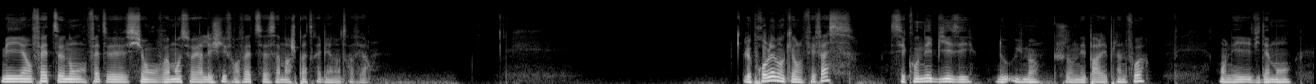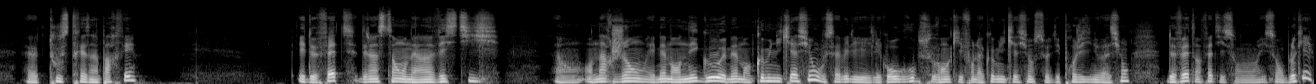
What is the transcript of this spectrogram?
mais en fait non, en fait euh, si on vraiment se regarde les chiffres, en fait ça, ça marche pas très bien notre affaire. Le problème auquel on fait face, c'est qu'on est biaisé, nous humains. Je vous en ai parlé plein de fois. On est évidemment euh, tous très imparfaits. Et de fait, dès l'instant où on a investi en, argent et même en égo et même en communication. Vous savez, les, gros groupes souvent qui font de la communication sur des projets d'innovation, de fait, en fait, ils sont, ils sont bloqués.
